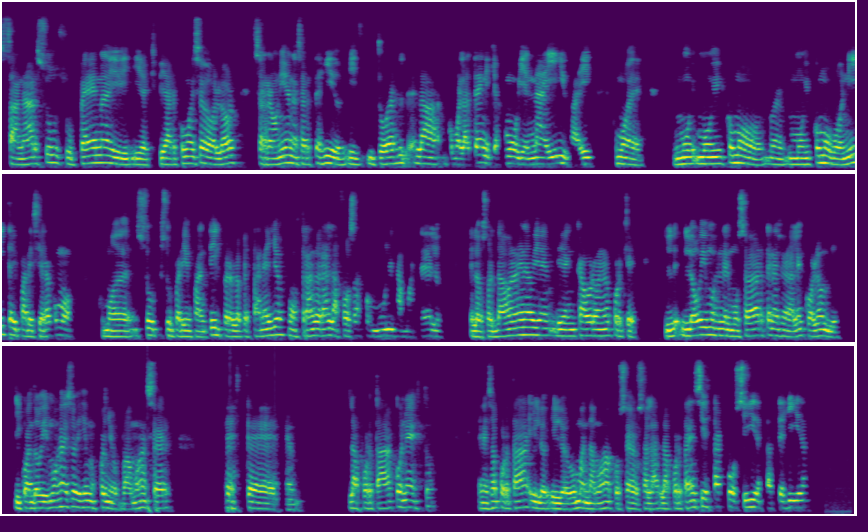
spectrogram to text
sanar su, su pena y, expiar como ese dolor, se reunían a hacer tejidos. Y, y tú ves la, como la técnica, es como bien naiva ahí, como de, muy, muy, como, muy como bonita y pareciera como, como súper infantil, pero lo que están ellos mostrando eran las fosas comunes, la muerte de los, de los soldados, era bien, bien cabrona porque lo vimos en el Museo de Arte Nacional en Colombia. Y cuando vimos eso dijimos, coño, vamos a hacer este, la portada con esto en esa portada y, y luego mandamos a coser. O sea, la, la, portada en sí está cosida, está tejida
